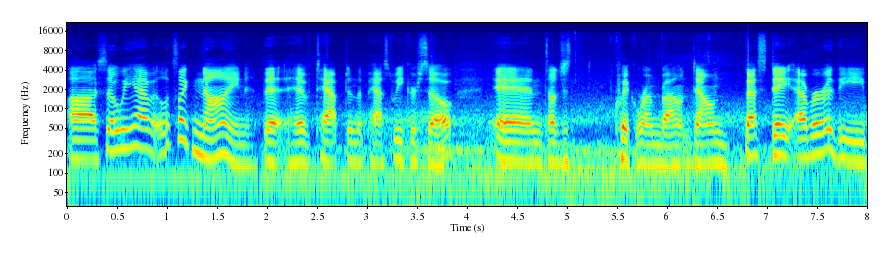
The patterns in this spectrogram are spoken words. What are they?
Uh, so we have, it looks like nine that have tapped in the past week or so. And I'll just quick run down, down. Best day ever, the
